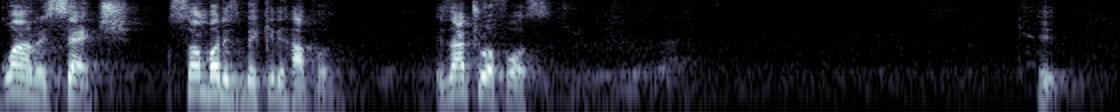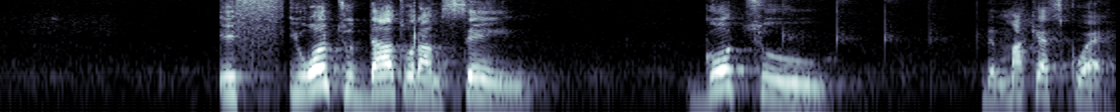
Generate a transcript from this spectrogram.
Go and research. Somebody's making it happen. Is that true or false? If you want to doubt what I'm saying, go to the market square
